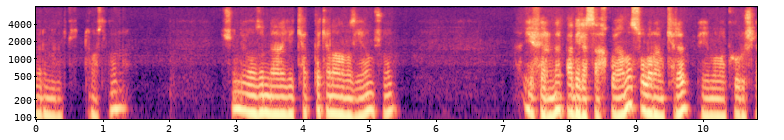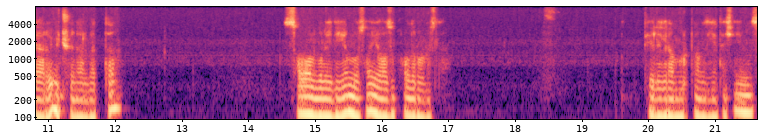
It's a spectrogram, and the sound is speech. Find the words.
bir minut kutib turasizlar shunday hozir narigi katta kanalimizga ham shu efirni podelatsiya qilib qo'yamiz ular ham kirib bemalol ko'rishlari uchun albatta. Savol bo'ladigan bo'lsa yozib qoldiraverasizlar telegram gruppamizga tashlaymiz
